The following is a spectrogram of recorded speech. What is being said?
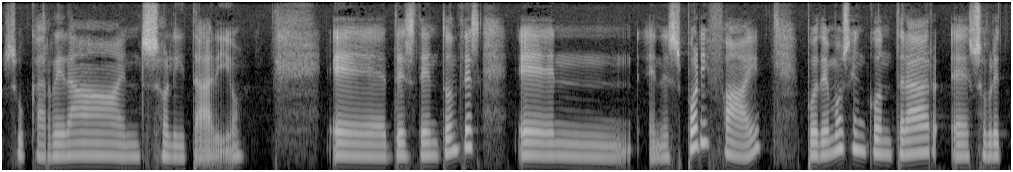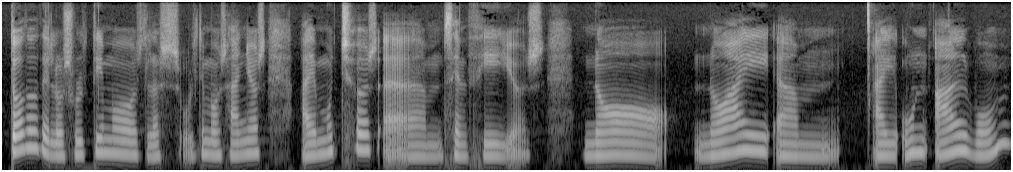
su carrera en solitario. Eh, desde entonces en, Spotify podemos encontrar, eh, sobre todo de los últimos, los últimos años, hay muchos em, sencillos. No, no hay, em, hay un álbum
